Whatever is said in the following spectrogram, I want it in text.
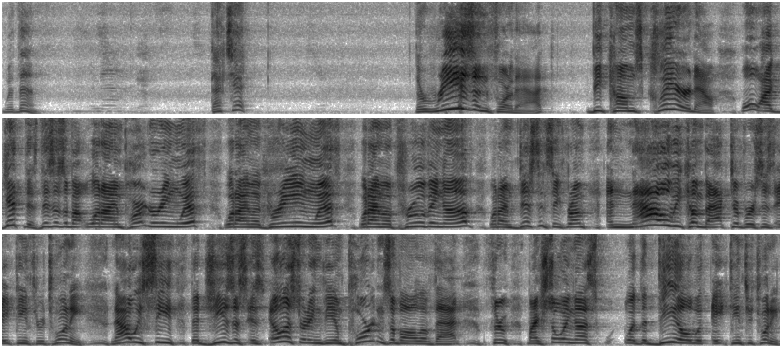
with them. That's it. The reason for that becomes clear now. Oh, I get this. This is about what I'm partnering with, what I'm agreeing with, what I'm approving of, what I'm distancing from. And now we come back to verses 18 through 20. Now we see that Jesus is illustrating the importance of all of that through by showing us what the deal with 18 through 20.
